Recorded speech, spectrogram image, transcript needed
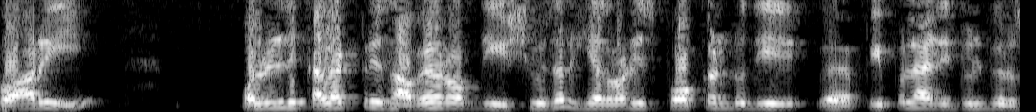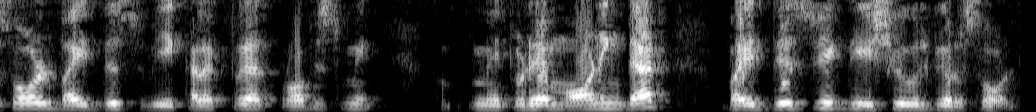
quarry. Already the collector is aware of the issue, sir. He has already spoken to the uh, people and it will be resolved by this week. Collector has promised me, me today morning that by this week the issue will be resolved.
